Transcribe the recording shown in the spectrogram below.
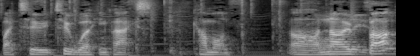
by two two working packs. Come on. Oh, no, please, but...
